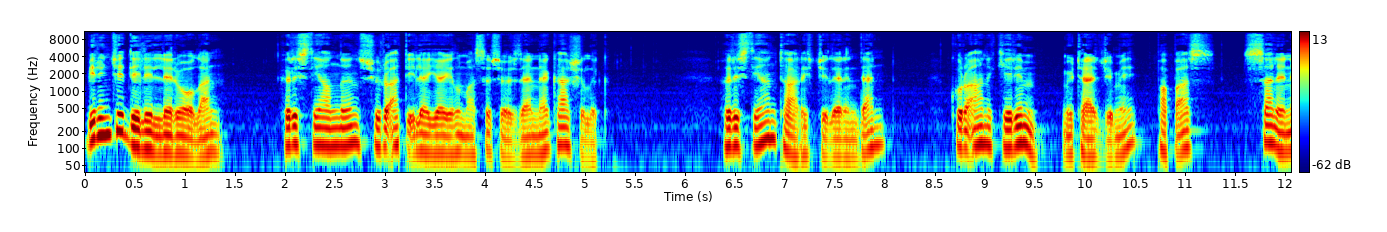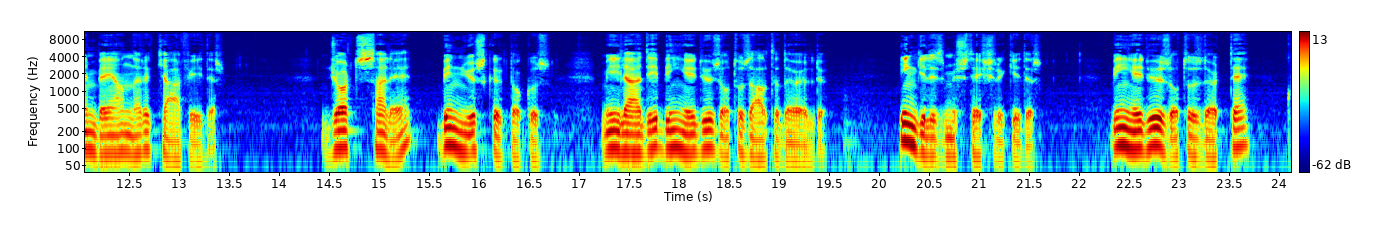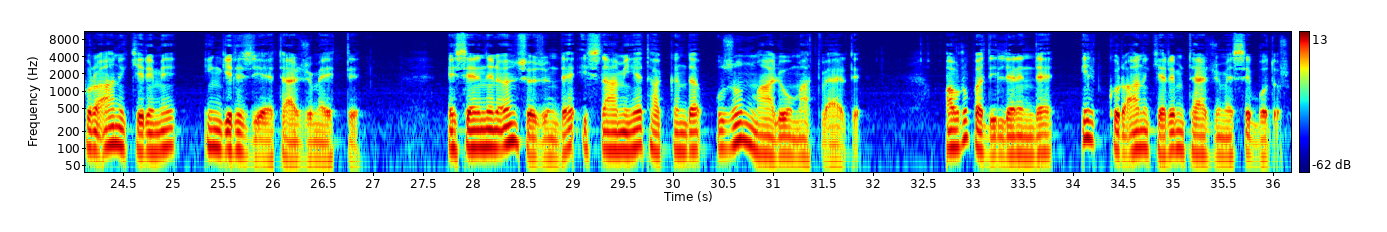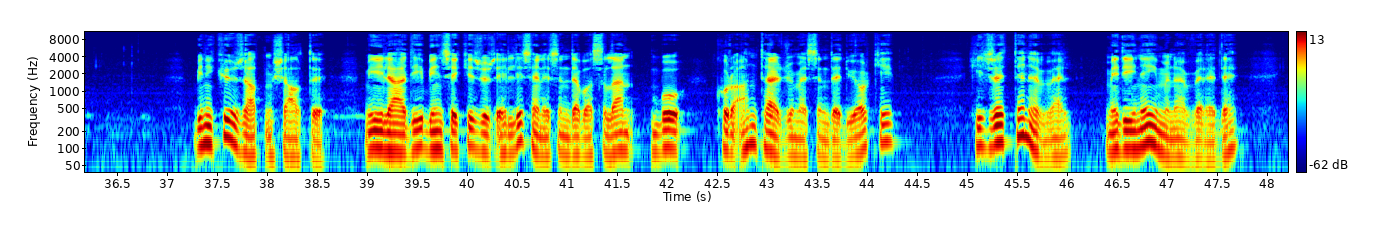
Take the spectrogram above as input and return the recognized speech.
Birinci delilleri olan Hristiyanlığın sürat ile yayılması sözlerine karşılık Hristiyan tarihçilerinden Kur'an-ı Kerim mütercimi Papaz Sale'nin beyanları kâfidir. George Sale 1149 miladi 1736'da öldü. İngiliz müsteşrikidir. 1734'te Kur'an-ı Kerim'i İngilizceye tercüme etti. Eserinin ön sözünde İslamiyet hakkında uzun malumat verdi. Avrupa dillerinde ilk Kur'an-ı Kerim tercümesi budur. 1266 miladi 1850 senesinde basılan bu Kur'an tercümesinde diyor ki: Hicretten evvel Medine-i Münevvere'de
